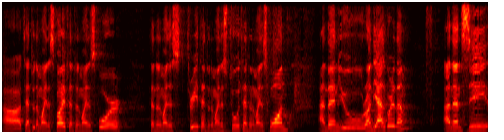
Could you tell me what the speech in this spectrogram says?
Uh, 10 to the minus 5, 10 to the minus 4, 10 to the minus 3, 10 to the minus 2, 10 to the minus 1. And then you run the algorithm and then see,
